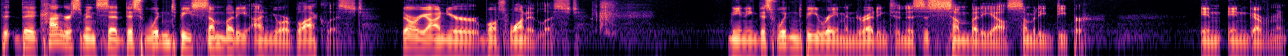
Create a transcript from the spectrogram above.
the the congressman said this wouldn't be somebody on your blacklist or on your most wanted list. Meaning this wouldn't be Raymond Reddington. This is somebody else, somebody deeper in in government.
